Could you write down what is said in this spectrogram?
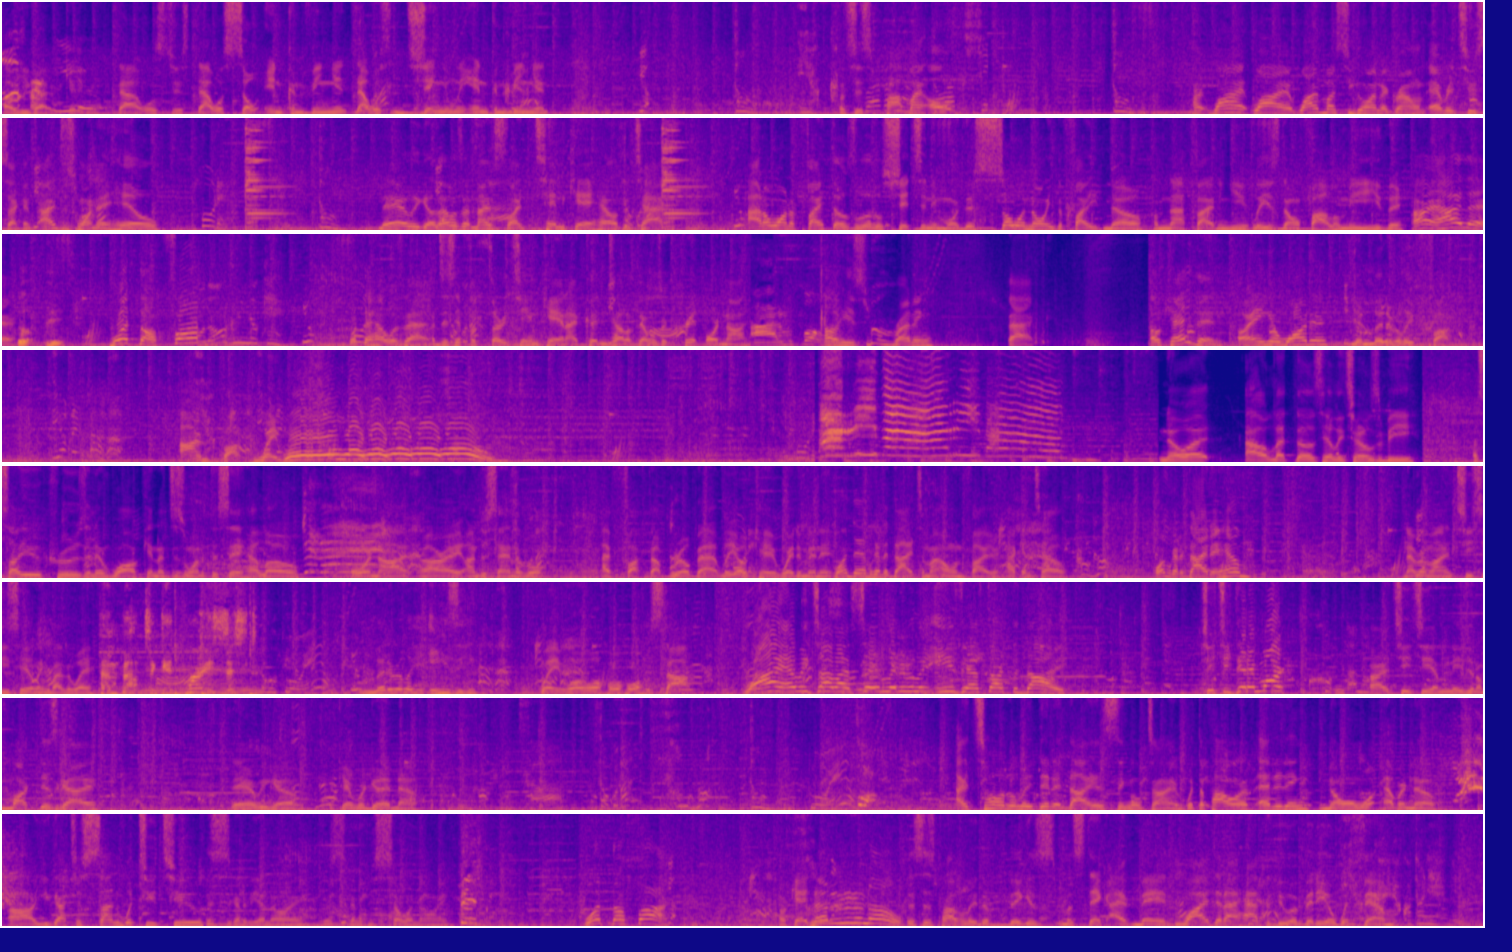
Oh, you gotta be kidding me. That was just, that was so inconvenient. That was genuinely inconvenient. Let's just pop my ult. Alright, why, why, why must you go on the ground every two seconds? I just want to heal. There we go. That was a nice, like, 10k held attack. I don't want to fight those little shits anymore. They're so annoying to fight. No, I'm not fighting you. Please don't follow me either. All right, hi there. Oh, what the fuck? What the hell was that? I just hit for 13k and I couldn't tell if there was a crit or not. Oh, he's running back. Okay then. Oh, ain't your water? You're literally fucked. I'm fucked. Wait, whoa, whoa, whoa, whoa, whoa, whoa! You know what? I'll let those hilichurls be. I saw you cruising and walking. I just wanted to say hello. Or not. All right, understandable. I fucked up real badly. Okay, wait a minute. One day I'm gonna die to my own fire. I can tell. Or I'm gonna die to him. Never mind. Qiqi's healing, by the way. I'm about to get racist. Literally easy. Wait, whoa, whoa, whoa, whoa, stop. Why every time I say literally easy, I start to die? Qiqi didn't mark. All right, Qiqi, I'm need you to mark this guy. There we go. Okay, we're good now. I totally didn't die a single time. With the power of editing, no one will ever know. Ah, oh, you got your son with you too? This is gonna be annoying. This is gonna be so annoying. What the fuck? Okay? No, no, no, no, no. This is probably the biggest mistake I've made. Why did I have to do a video with them?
